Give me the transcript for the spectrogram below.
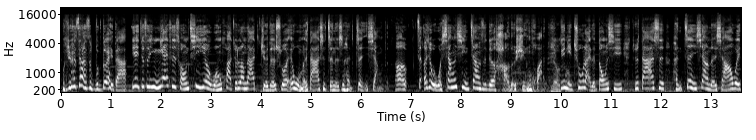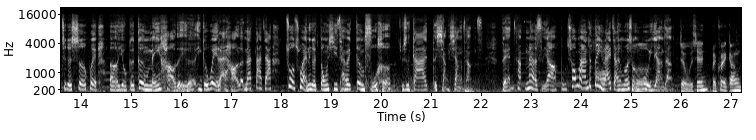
我觉得这样是不对的、啊，因为就是应该是从企业文化就让大家觉得说，哎，我们大家是真的是很正向的，然后这而且我相信这样是个好的循环，因为你出来的东西就是大家是很正向的，想要为这个社会呃有个更美好的一个一个未来。好了，那大家做出来那个东西才会更符合就是大家的想象这样子。对，那 Miles 要补充吗？那对你来讲有没有什么不一样？这样？对，我先回馈刚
